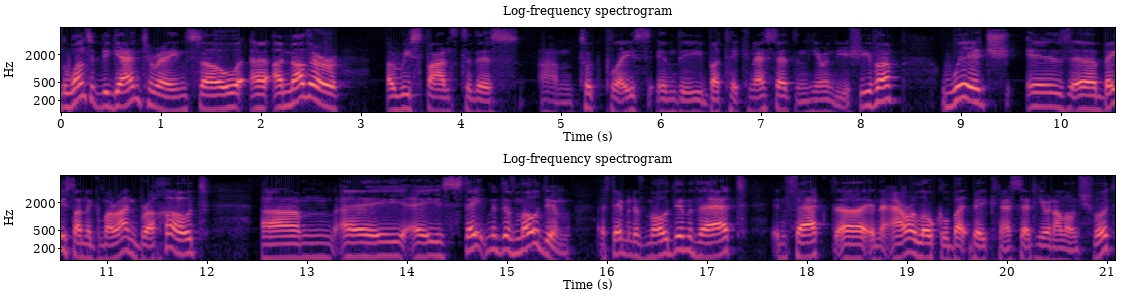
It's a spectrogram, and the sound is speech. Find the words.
once it began to rain, so uh, another uh, response to this um, took place in the Bate Knesset and here in the yeshiva, which is uh, based on the Gemara and Brachot, um, a, a statement of Modim, a statement of Modim that, in fact, uh, in our local Beit Knesset here in Alon Shvut,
